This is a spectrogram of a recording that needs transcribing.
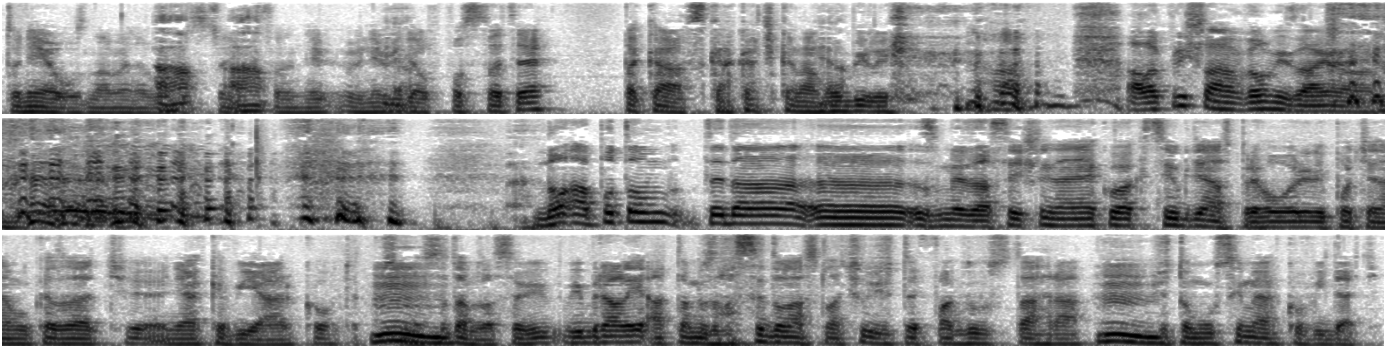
to nie je uznamené, vôbec to nikto ne, nevidel v podstate. Taká skákačka na mobily. Ale prišla nám veľmi zaujímavá. no a potom teda e, sme zase išli na nejakú akciu, kde nás prehovorili, poďte nám ukázať e, nejaké VR, tak hmm. sme sa tam zase vybrali a tam zase do nás tlačili, že to je fakt hustá hra, hmm. že to musíme ako vydať.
